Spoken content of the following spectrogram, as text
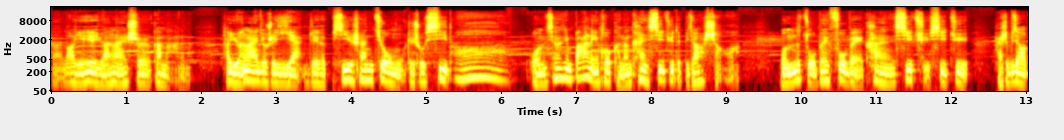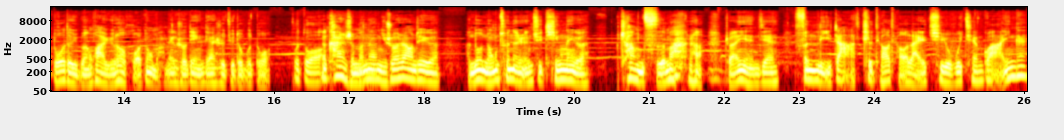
呃，老爷爷原来是干嘛的呢？他原来就是演这个劈山救母这出戏的。”哦，我们相信八零后可能看戏剧的比较少啊，我们的祖辈父辈看戏曲戏剧还是比较多的文化娱乐活动嘛。那个时候电影电视剧都不多，不多。那看什么呢？你说让这个很多农村的人去听那个。唱词嘛，是吧？转眼间分离乍，赤条条来去无牵挂。应该，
